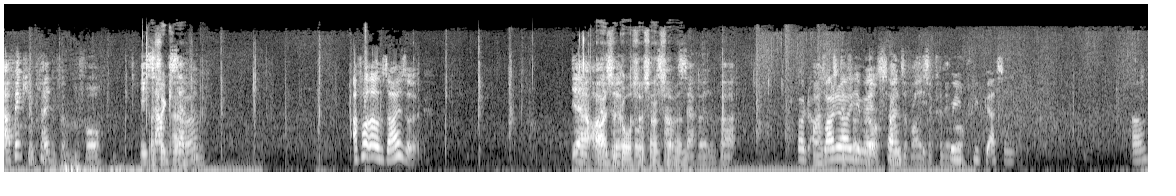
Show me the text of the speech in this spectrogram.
I think you played with him before. He I think sounds so. seven. I thought that was Isaac. Yeah, Isaac Isaac, also also sounds sounds seven. seven, but God, Isaac's why do all you different. We're not mates sound friends of Isaac pre anymore. prepubescent? Oh,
